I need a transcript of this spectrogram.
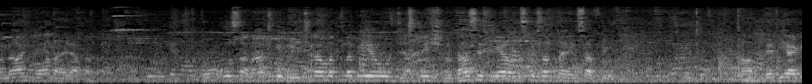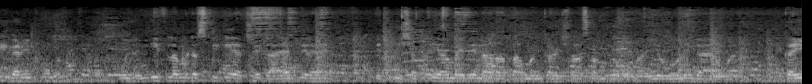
अनाज बहुत आ जाता था? तो उस अनाज को बेचना मतलब ये वो जिसने श्रद्धा से दिया, उसके साथ नाइंसाफी होगी आपने दिया कि गरीब को वो हिंदी फ़िल्म इंडस्ट्री के अच्छे गायक भी रहे, इतनी शक्ति हमें देना रहता मन का विश्वास कमज़ोर होना ये उन्होंने गाया हुआ है। कई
